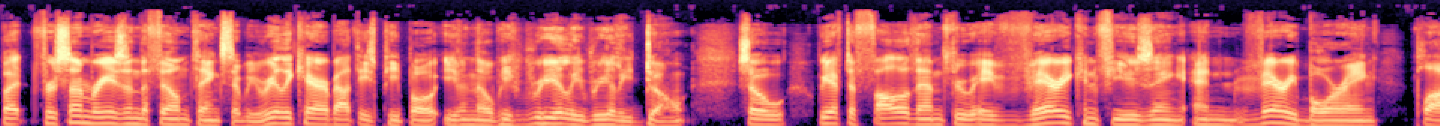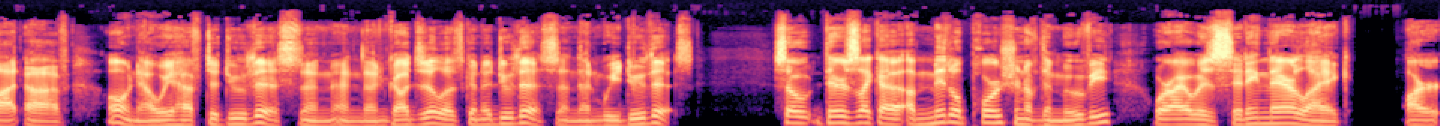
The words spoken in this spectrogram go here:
But for some reason, the film thinks that we really care about these people, even though we really, really don't. So we have to follow them through a very confusing and very boring plot of, oh, now we have to do this, and, and then Godzilla's going to do this, and then we do this. So there's like a, a middle portion of the movie where I was sitting there like, are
